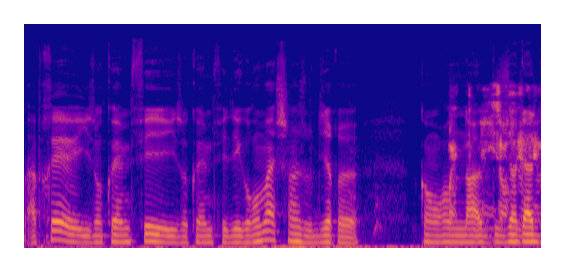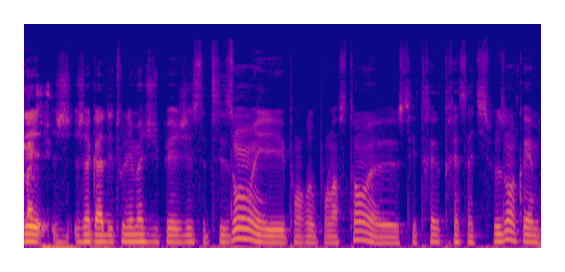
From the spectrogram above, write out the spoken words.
Après, ils ont quand même fait, ils ont quand même fait des gros matchs. hein, je veux dire, euh, quand on a, j'ai regardé, j'ai regardé tous les matchs du PSG cette saison et pour, pour l'instant, euh, c'est très très satisfaisant quand même.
